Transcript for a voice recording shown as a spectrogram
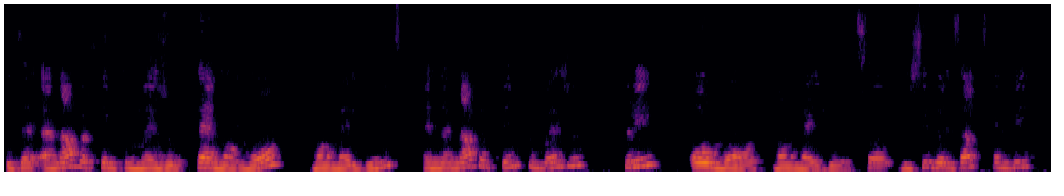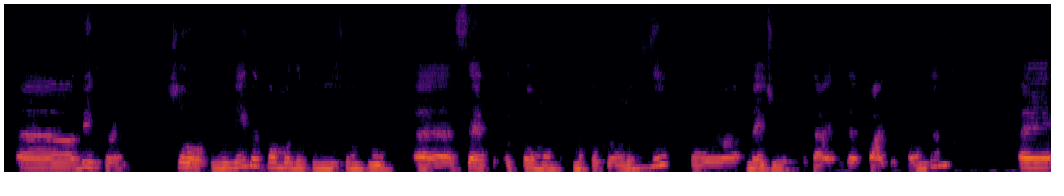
It's a, another thing to measure 10 or more monomeric units, and another thing to measure three or more monomeric units. So you see the results can be uh, different. So we need a common definition to uh, set a common methodology for measuring the, the fiber content. Uh,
